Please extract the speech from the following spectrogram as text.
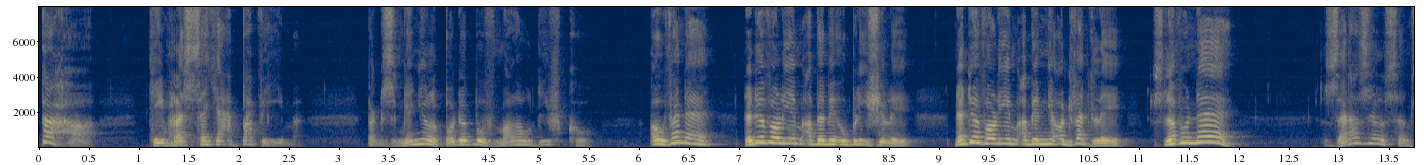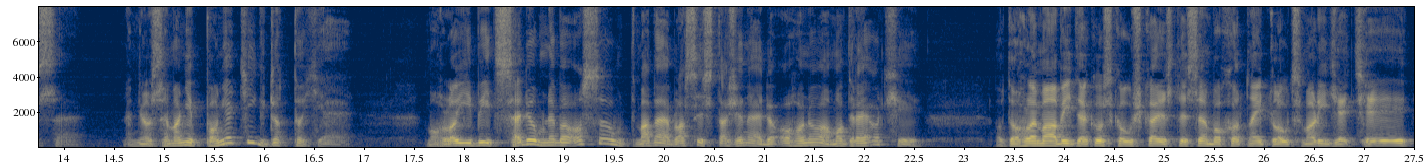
toho. Tímhle se já bavím. Pak změnil podobu v malou dívku. Ouvene, nedovolím, aby mi ublížili. Nedovolím, aby mě odvedli. Znovu ne. Zarazil jsem se. Neměl jsem ani ponětí, kdo to je. Mohlo jí být sedm nebo osm, tmavé vlasy stažené do ohonu a modré oči. O tohle má být jako zkouška, jestli jsem ochotnej tlouc malý děti.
